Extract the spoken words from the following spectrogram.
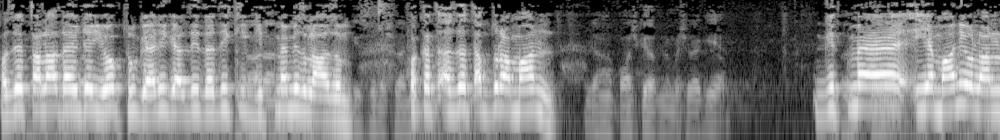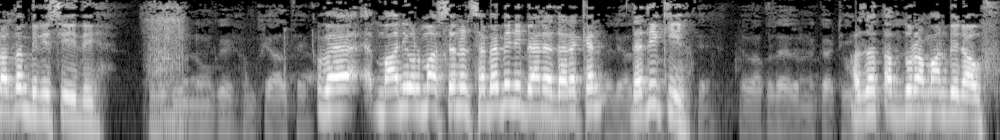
Hazreti Talha da önce yoktu geri geldi dedi ki gitmemiz lazım. Fakat Hazreti Abdurrahman gitmeye mani olanlardan birisiydi. Ve mani olmasının sebebini beyan ederken dedi ki Hazreti Abdurrahman bin Avf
